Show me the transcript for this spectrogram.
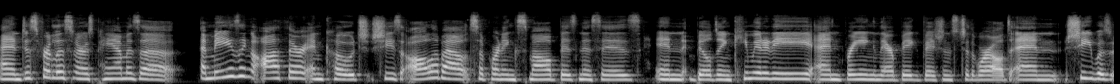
And just for listeners, Pam is a amazing author and coach. She's all about supporting small businesses in building community and bringing their big visions to the world. And she was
